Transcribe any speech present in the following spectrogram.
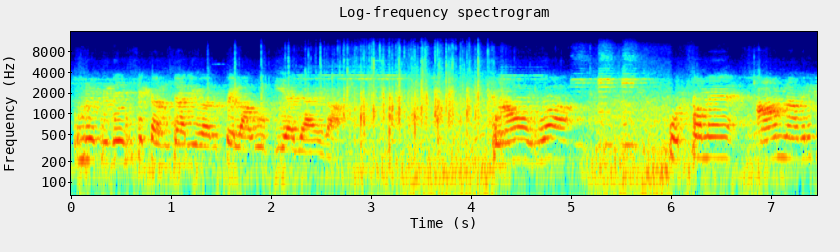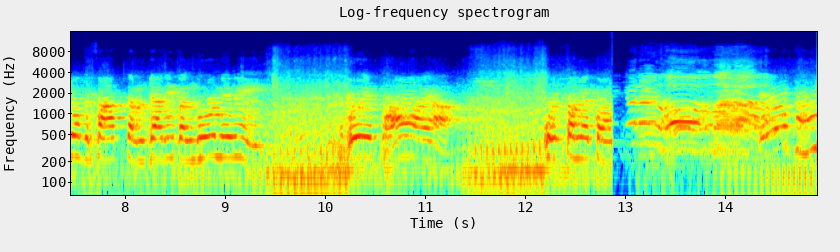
पूरे प्रदेश के कर्मचारी वर्ग पे लागू किया जाएगा। चुनाव हुआ। उस समय आम नागरिकों के साथ कर्मचारी बंधुओं में भी जो एक भाव आया। उस समय कांग्रेस एक ही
